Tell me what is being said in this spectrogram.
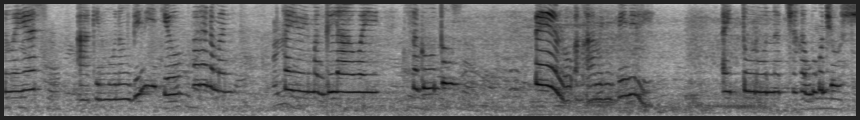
So, ayan, akin munang binidyo para naman kayo'y maglaway sa gutom. Pero ang aming binili ay turon at saka buko juice.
